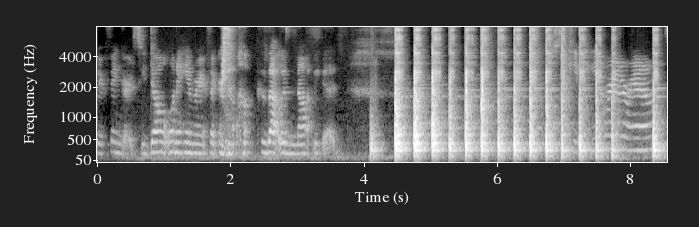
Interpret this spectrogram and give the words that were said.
your fingers. You don't want to hammer your fingers off because that would not be good. Just keep hammering around.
